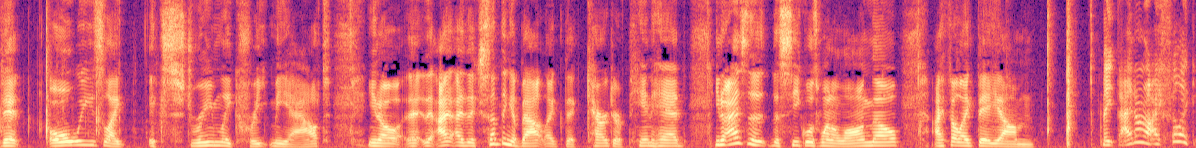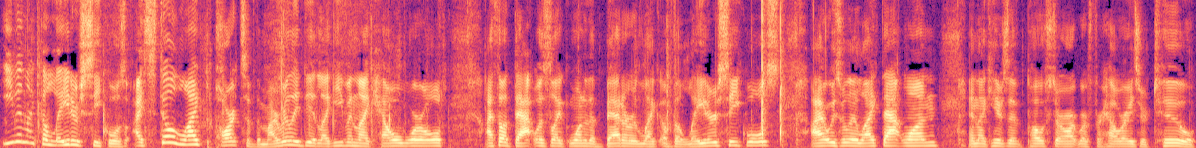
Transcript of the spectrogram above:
that always, like, extremely creep me out. You know, I, I, there's something about, like, the character of Pinhead. You know, as the, the sequels went along, though, I felt like they, um, I don't know, I feel like even like the later sequels, I still liked parts of them. I really did. Like even like Hellworld, I thought that was like one of the better like of the later sequels. I always really liked that one. And like here's a poster artwork for Hellraiser 2.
